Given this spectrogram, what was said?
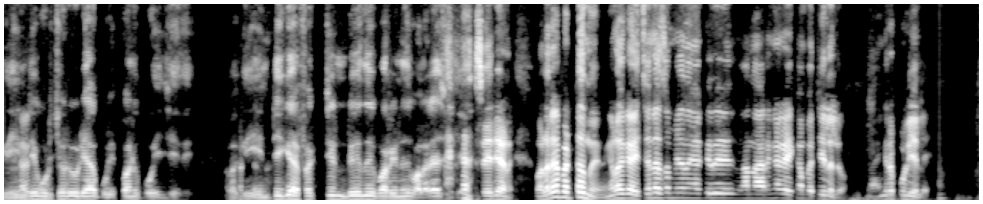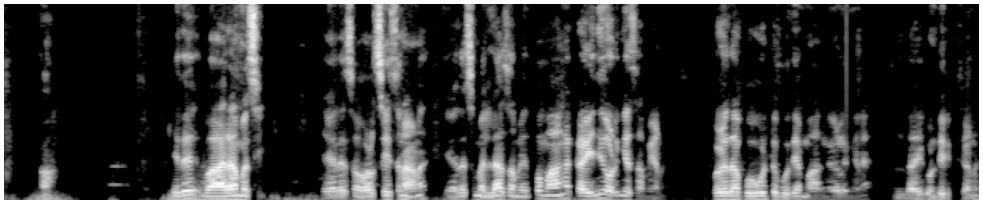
ഗ്രീൻ ടീ കുടിച്ചോടുകൂടി ആ പുളിപ്പാണ് പോയി ചെയ്ത് അപ്പൊ ഗ്രീൻ ടീക്ക് എഫക്റ്റ് ഉണ്ട് എന്ന് പറയുന്നത് വളരെ ശരിയാണ്. ശരിയാണ്. വളരെ പെട്ടെന്ന്. നിങ്ങൾ കഴിച്ചതിന്റെ സമയത്ത് നിങ്ങൾക്ക് ഇത് നാരങ്ങ കഴിക്കാൻ പറ്റിയില്ലല്ലോ? ഭയങ്കര പുളിയല്ലേ? ആ. ഇത് വാരാമസി. ഏകദേശം ഓൾ സീസൺ ആണ്. ഏകദേശം എല്ലാ സമയത്തും ഇപ്പൊ മാങ്ങ കഴിഞ്ഞു തുടങ്ങിയ സമയമാണ്. ഇപ്പോഴിതാ പൂവിട്ട് പുതിയ മാങ്ങകൾ ഇങ്ങനെ ഉണ്ടായിക്കൊണ്ടിരിക്കുകയാണ്.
